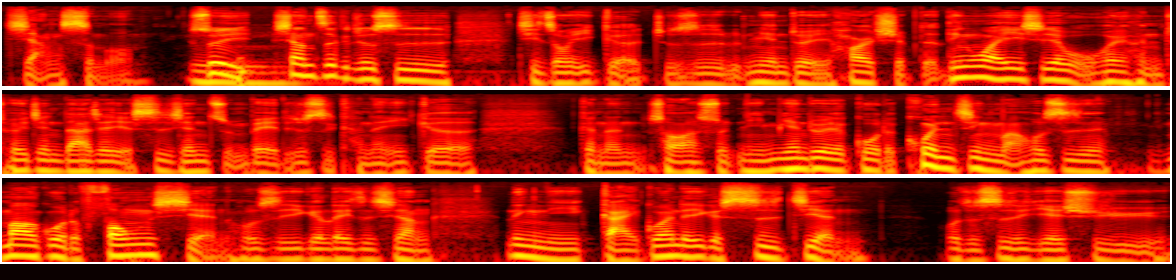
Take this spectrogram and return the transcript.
讲什么。所以，像这个就是其中一个，就是面对 hardship 的。另外一些，我会很推荐大家也事先准备的，就是可能一个可能说说你面对过的困境嘛，或是你冒过的风险，或是一个类似像令你改观的一个事件，或者是也许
